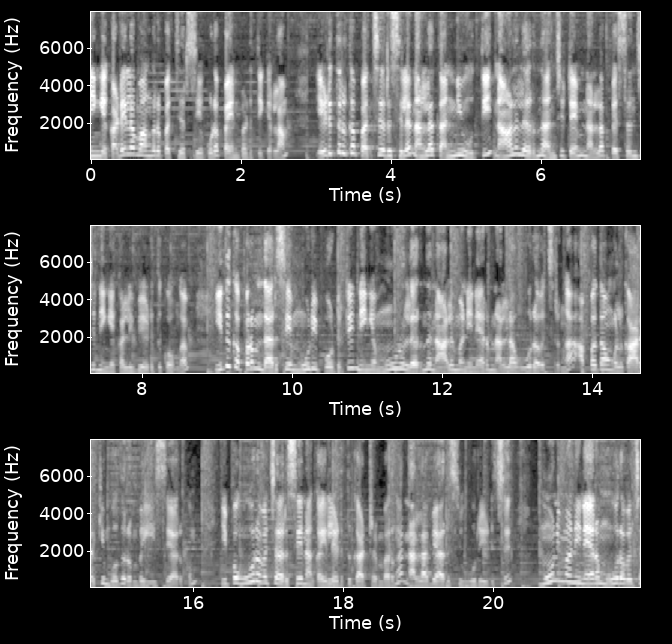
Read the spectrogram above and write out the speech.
நீங்கள் கடையில் வாங்குகிற பச்சரிசியை கூட பயன்படுத்திக்கலாம். எடுத்திருக்க பச்சரிசியில் நல்லா தண்ணி ஊற்றி நாலுலேருந்து அஞ்சு டைம் நல்லா பிசைஞ்சு நீங்கள் கழுவி எடுத்துக்கோங்க. இதுக்கப்புறம் இந்த அரிசியை மூடி போட்டுட்டு நீங்கள் மூணுலேருந்து நாலு மணி நேரம் நல்லா ஊற வச்சுருங்க. அப்போ தான் உங்களுக்கு அரைக்கும் போது ரொம்ப ஈஸியாக இருக்கும். இப்போ ஊற வச்ச அரிசியை நான் கையில் எடுத்து காட்டுறேன் பாருங்கள் நல்லாவே அரிசி ஊறிடுச்சு. மூணு மணி நேரம் ஊற வச்ச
